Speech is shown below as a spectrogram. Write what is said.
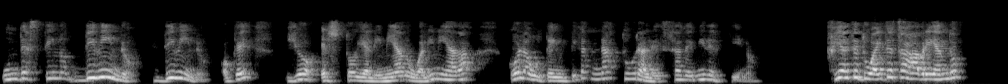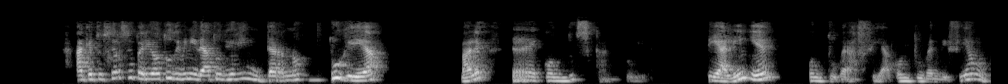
un destino divino, divino, ¿ok? Yo estoy alineado o alineada con la auténtica naturaleza de mi destino. Fíjate tú, ahí te estás abriendo a que tu ser superior, tu divinidad, tu Dios interno, tu guía, ¿vale? Reconduzcan tu vida. Te alineen con tu gracia, con tu bendición,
